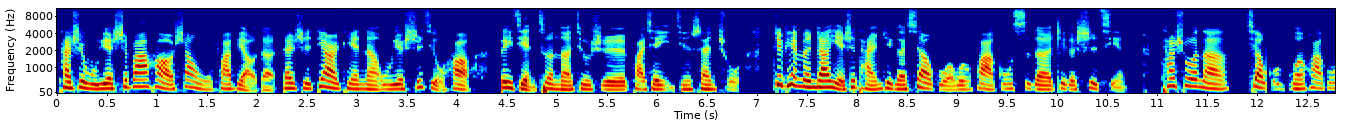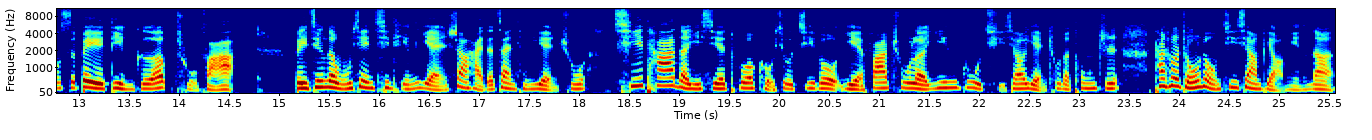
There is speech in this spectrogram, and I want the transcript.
它是五月十八号上午发表的，但是第二天呢，五月十九号被检测呢，就是发现已经删除。这篇文章也是谈这个效果文化公司的这个事情。他说呢，效果文化公司被顶格处罚，北京的无限期停演，上海的暂停演出，其他的一些脱口秀机构也发出了因故取消演出的通知。他说，种种迹象表明呢。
